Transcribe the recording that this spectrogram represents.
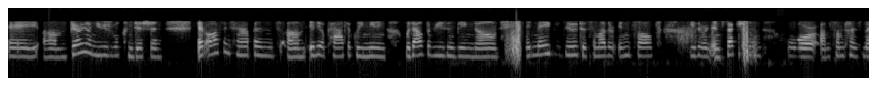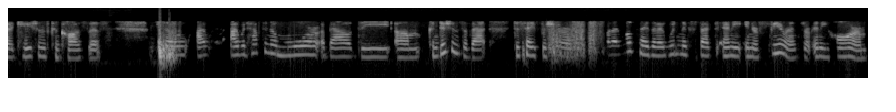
a um, very unusual condition. It often happens um, idiopathically, meaning without the reason being known. It may be due to some other insult, either an infection or um, sometimes medications can cause this. So I, I would have to know more about the um, conditions of that to say for sure. But I will say that I wouldn't expect any interference or any harm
